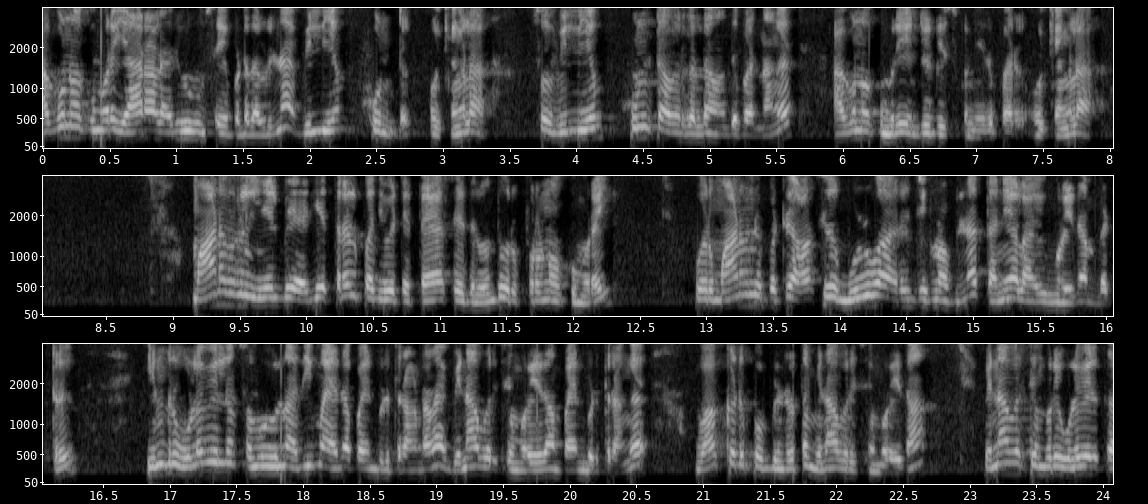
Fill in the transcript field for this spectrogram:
அகுநோக்கு முறை யாரால் அறிமுகம் செய்யப்பட்டது அப்படின்னா வில்லியம் ஹுண்ட். ஓகேங்களா? ஸோ வில்லியம் ஹுண்ட் அவர்கள் தான் வந்து பண்ணாங்க அகுநோக்கு முறையை இன்ட்ரடியூஸ் பண்ணியிருப்பார். ஓகேங்களா? மாணவர்களின் இயல்பை அறிய திரள் பதிவேட்டை தயார் செய்தல் வந்து ஒரு புறநோக்கு முறை ஒரு மாணவனை பற்றி ஆசிரியர் முழுவாக அறிஞ்சிக்கணும் அப்படின்னா தனியார் ஆய்வு முறை தான் பெற்று இன்று உளவியலும் சமூகம் அதிகமாக எதை பயன்படுத்துறாங்கன்னா வினாவரிசை முறையை தான் பயன்படுத்துறாங்க. வாக்கெடுப்பு அப்படின்றதும் வினாவரிசை முறை தான் வினாவரிசை முறை உளவியலுக்கு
